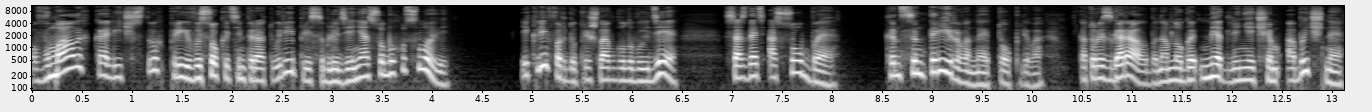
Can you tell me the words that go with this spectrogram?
в малых количествах при высокой температуре и при соблюдении особых условий. И Клиффорду пришла в голову идея создать особое, концентрированное топливо, которое сгорало бы намного медленнее, чем обычное,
